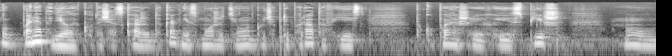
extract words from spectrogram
Ну, понятное дело, кто-то сейчас скажет, да как не сможете, вон куча препаратов есть, покупаешь их и спишь. Ну,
